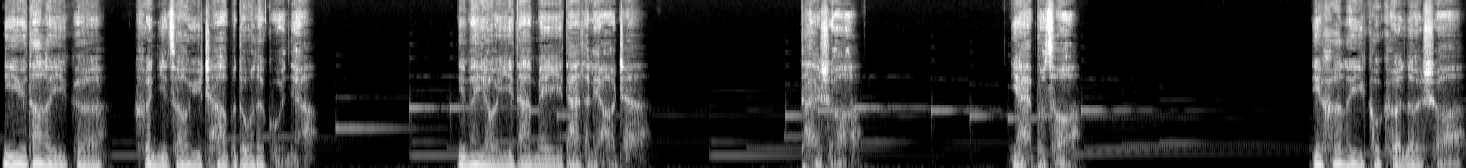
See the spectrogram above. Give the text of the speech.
你遇到了一个和你遭遇差不多的姑娘，你们有一搭没一搭的聊着。她说：“你还不错。”你喝了一口可乐，说：“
